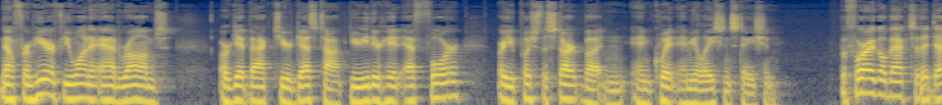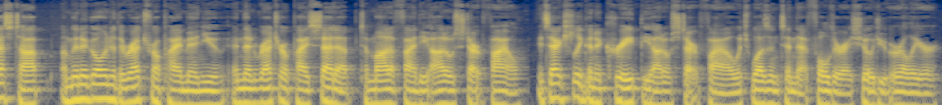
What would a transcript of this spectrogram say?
Now from here, if you want to add ROMs or get back to your desktop, you either hit F4 or you push the start button and quit Emulation Station. Before I go back to the desktop, I'm going to go into the RetroPie menu and then RetroPie Setup to modify the auto start file. It's actually going to create the auto start file, which wasn't in that folder I showed you earlier.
